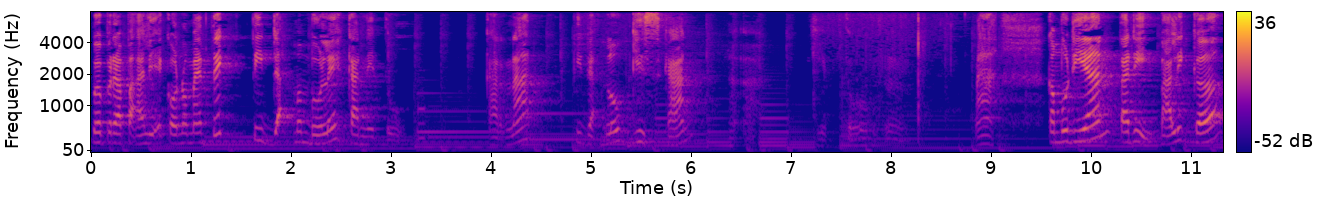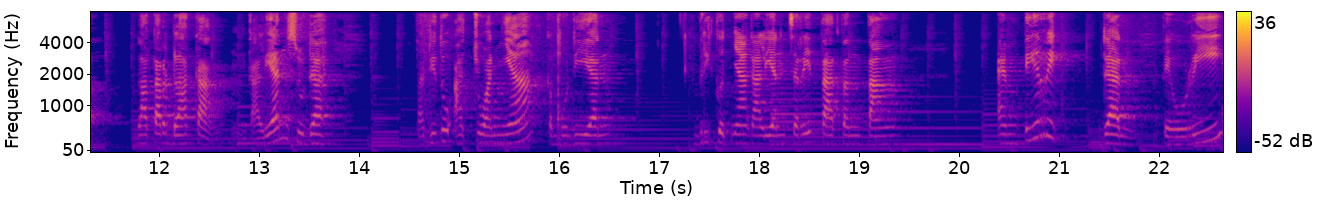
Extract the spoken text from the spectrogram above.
beberapa ahli ekonometrik tidak membolehkan itu karena tidak logis kan, uh, gitu. Hmm. Nah, kemudian tadi balik ke latar belakang. Kalian sudah tadi tuh acuannya, kemudian berikutnya kalian cerita tentang empirik dan teori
